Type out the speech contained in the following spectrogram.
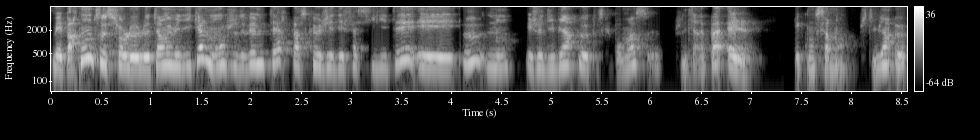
Mais par contre, sur le, terme médical, non, je devais me taire parce que j'ai des facilités et eux, non. Et je dis bien eux, parce que pour moi, je ne dirais pas elles les concernant. Je dis bien eux.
